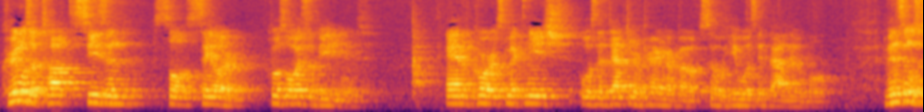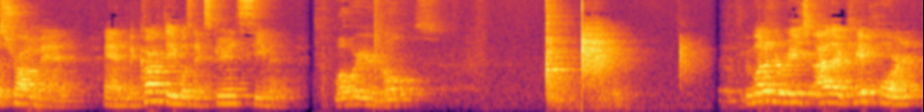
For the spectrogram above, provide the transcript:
Crean was a tough, seasoned sailor who was always obedient. And of course, McNeish was adept in repairing our boat, so he was invaluable. Vincent was a strong man, and McCarthy was an experienced seaman. What were your goals? We wanted to reach either Cape Horn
